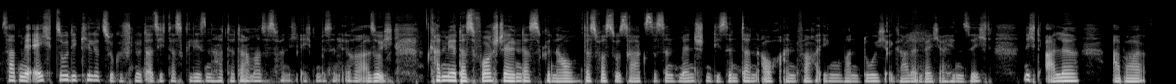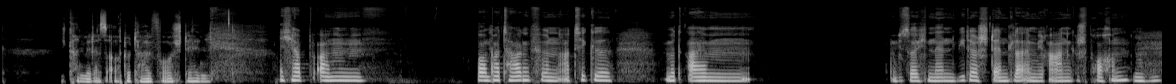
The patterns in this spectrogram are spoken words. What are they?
Es hat mir echt so die Kehle zugeschnürt, als ich das gelesen hatte damals. Das fand ich echt ein bisschen irre. Also ich kann mir das vorstellen, dass genau das, was du sagst, das sind Menschen, die sind dann auch einfach irgendwann durch, egal in welcher Hinsicht. Nicht alle, aber ich kann mir das auch total vorstellen. Ich habe ähm, vor ein paar Tagen für einen Artikel mit einem, wie soll ich nennen, Widerständler im Iran gesprochen, mhm.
